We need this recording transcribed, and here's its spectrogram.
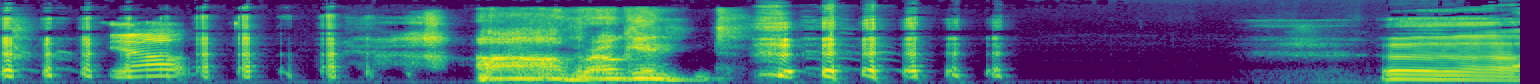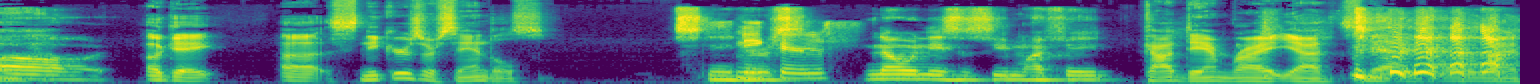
yeah. Oh, broken. uh, oh. Okay. Uh, sneakers or sandals? Sneakers. Sneakers. No one needs to see my feet. Goddamn right. Yeah. sneakers all the way.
